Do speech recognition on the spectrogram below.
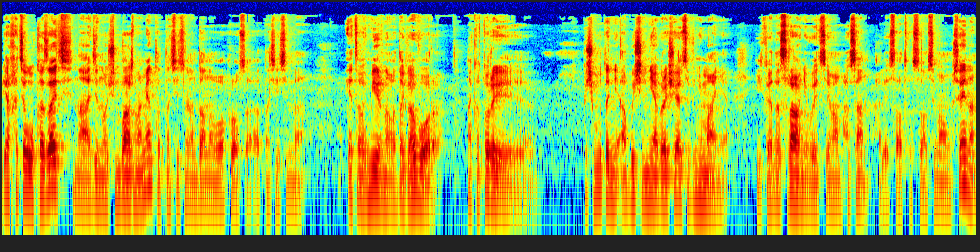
я хотел указать на один очень важный момент относительно данного вопроса, относительно этого мирного договора, на который почему-то не, обычно не обращается внимания. И когда сравнивается имам Хасан, алейсалату с имамом Хусейном,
